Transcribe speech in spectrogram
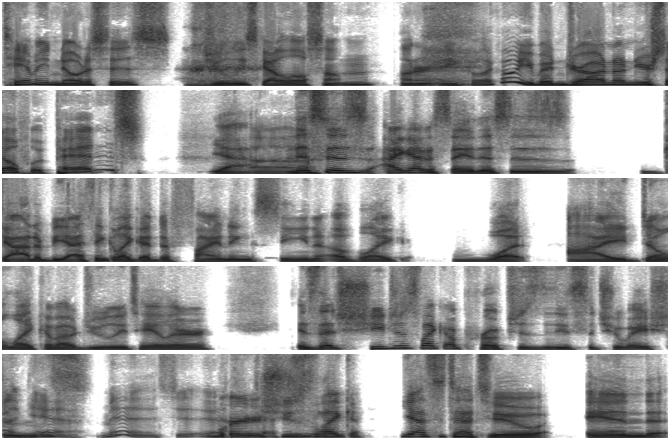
Tammy notices Julie's got a little something on her ankle, like, oh, you've been drawing on yourself with pens? Yeah. Uh, this is, I got to say, this is got to be, I think, like a defining scene of like what I don't like about Julie Taylor is that she just like approaches these situations Yeah, man. where she's like, yeah, it's a tattoo. And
